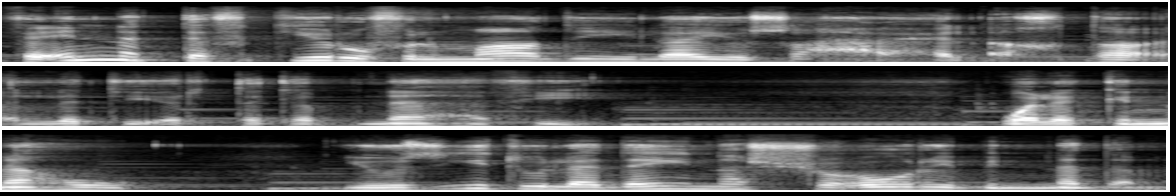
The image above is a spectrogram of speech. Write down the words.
فإن التفكير في الماضي لا يصحح الأخطاء التي ارتكبناها فيه ولكنه يزيد لدينا الشعور بالندم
